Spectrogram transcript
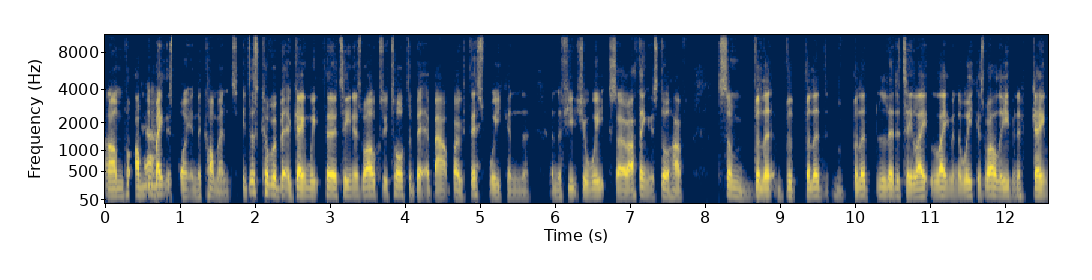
And I'm, I'll Yeah. make this point in the comments. It does cover a bit of game week 13 as well because we talked a bit about both this week and the and the future week. So I think it still have some valid, valid, validity late later in the week as well, even if game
